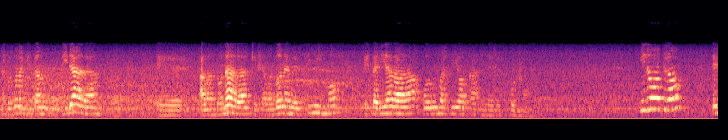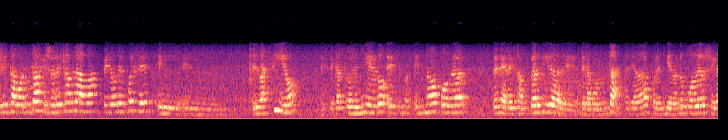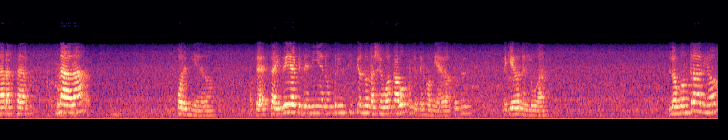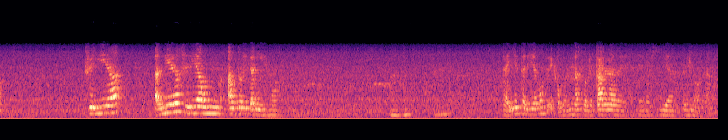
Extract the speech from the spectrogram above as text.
Las personas que están tiradas, eh, abandonadas, que se abandonan en sí mismos, estaría dada por un vacío acá en el pulmón. Y lo otro es esta voluntad que yo les hablaba, pero después es el, el, vacío, en este caso el miedo, es, no poder tener esa pérdida de, de, la voluntad, estaría dada por el miedo, no poder llegar a hacer nada por el miedo. O sea, esa idea que tenía en un principio no la llevo a cabo porque tengo miedo. Entonces me quedo en el lugar. Lo contrario sería, al miedo sería un autoritarismo. Ahí estaríamos eh, como en una sobrecarga de, energía del órgano.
